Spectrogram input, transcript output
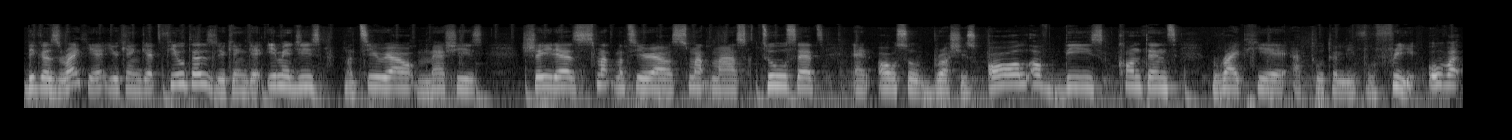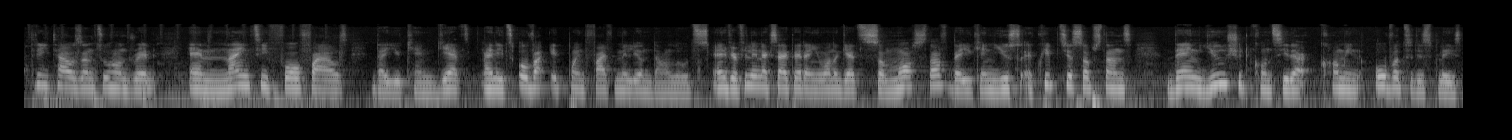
Because right here you can get filters you can get images material meshes shaders smart materials smart mask tool sets and also brushes. All of these contents right here are totally for free. Over 3294 files that you can get and it's over 8.5 million downloads. And if you're feeling excited and you want to get some more stuff that you can use to equip your substance then you should consider coming over to this place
